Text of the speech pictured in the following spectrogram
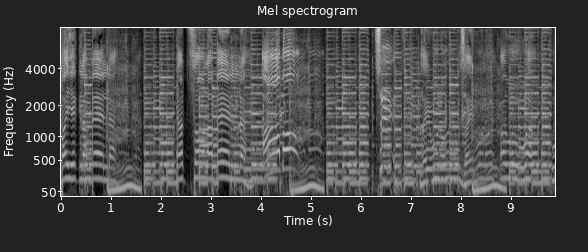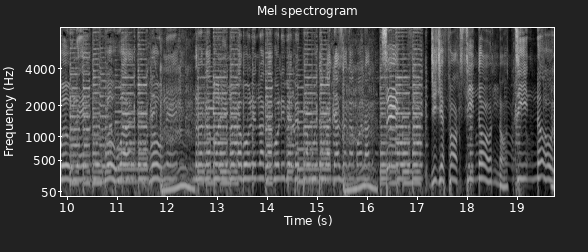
Bayek la belle. That's all la belle. Ah bon? Si! Dragaboli, dragaboli, dragaboli, bébé. Si! DJ Fox, Tino, no, Tino,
